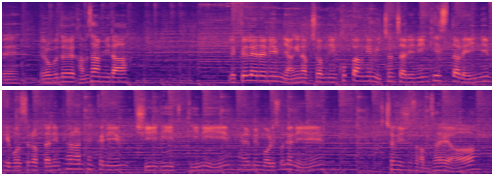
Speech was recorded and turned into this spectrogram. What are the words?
네, 여러분들 감사합니다. 르클레르님, 양이납첩님, 쿠빵님, 2000짜리님, 케이스터 레인님, 비버스럽다님, 편한 탱크님, GDD님, 헬민머리 소녀님 시청해주셔서 감사해요.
